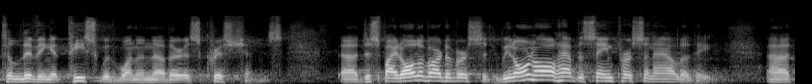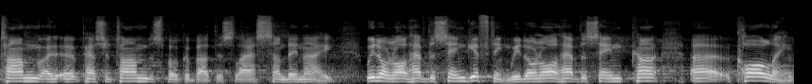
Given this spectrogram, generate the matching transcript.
to living at peace with one another as Christians. despite all of our diversity, we don't all have the same personality. Uh, Tom, uh, uh, Pastor Tom spoke about this last Sunday night. We don't all have the same gifting. We don't all have the same uh, calling.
